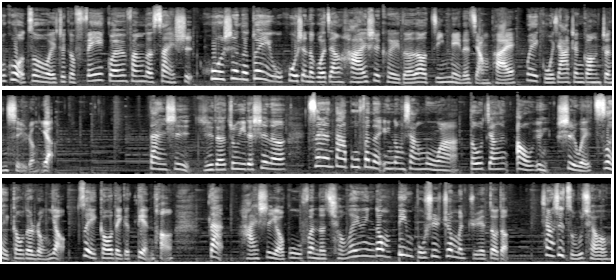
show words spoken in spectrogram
不过，作为这个非官方的赛事，获胜的队伍、获胜的国家还是可以得到精美的奖牌，为国家争光、争取荣耀。但是值得注意的是呢，虽然大部分的运动项目啊，都将奥运视为最高的荣耀、最高的一个殿堂，但还是有部分的球类运动并不是这么觉得的。像是足球，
